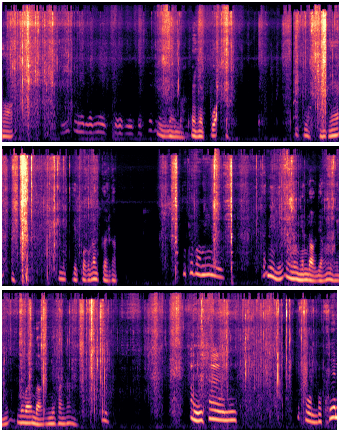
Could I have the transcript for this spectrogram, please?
ดอก นี่เงินบ่เป็นเห็ดปวกบ่ปวกของแท้มันเห็ดปวกกำลังเกิดครับมันคือบ่มีมือก็นี่นี่มันเห็นดอกเดียวมันเห็นนี่ว่าดอกนี่ฟังข้างอันห้านี่ถอนบ่ขึ้น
